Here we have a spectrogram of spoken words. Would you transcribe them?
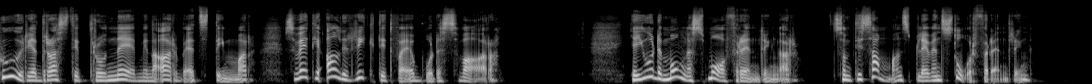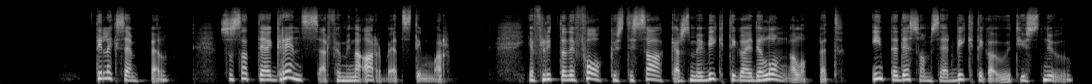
hur jag drastiskt drog ner mina arbetstimmar så vet jag aldrig riktigt vad jag borde svara. Jag gjorde många små förändringar som tillsammans blev en stor förändring. Till exempel så satte jag gränser för mina arbetstimmar. Jag flyttade fokus till saker som är viktiga i det långa loppet, inte det som ser viktiga ut just nu.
